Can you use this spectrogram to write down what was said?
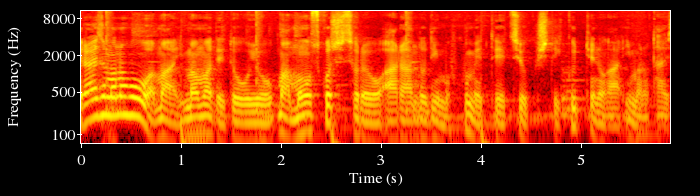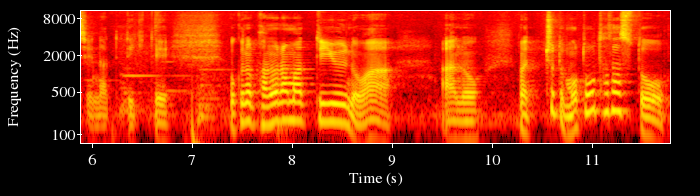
でライズマの方はまあ今まで同様、まあ、もう少しそれを R&D も含めて強くしていくっていうのが今の体制になってできて僕のパノラマっていうのはあの、まあ、ちょっと元を正すと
